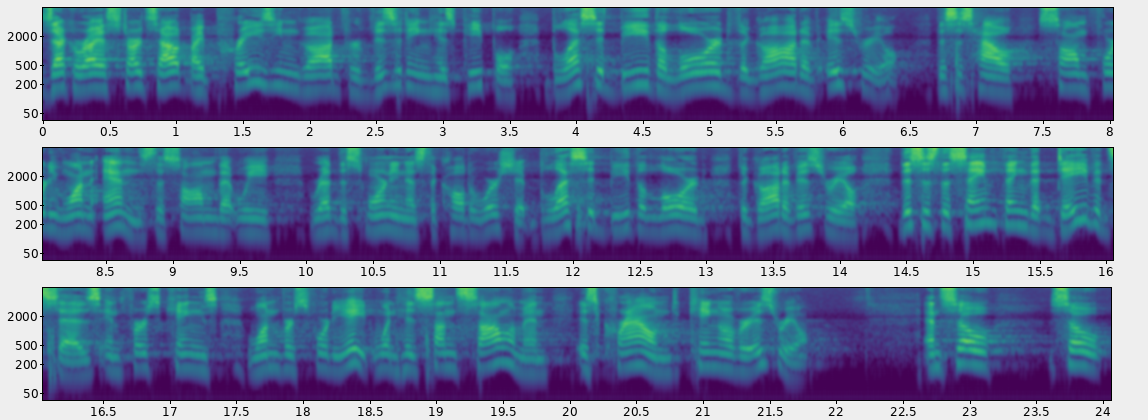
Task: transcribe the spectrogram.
Zechariah starts out by praising God for visiting his people. Blessed be the Lord, the God of Israel. This is how Psalm 41 ends, the psalm that we read this morning as the call to worship. Blessed be the Lord, the God of Israel. This is the same thing that David says in 1 Kings 1, verse 48, when his son Solomon is crowned king over Israel. And so, so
